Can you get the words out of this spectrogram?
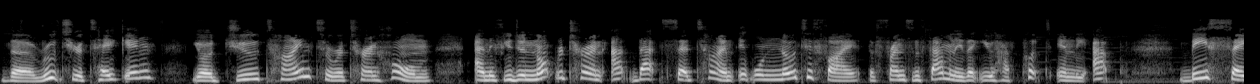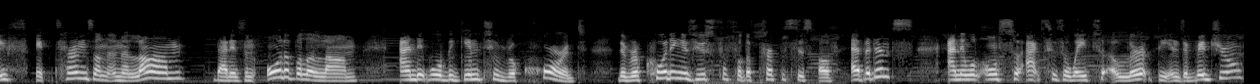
the route you're taking, your due time to return home. And if you do not return at that said time, it will notify the friends and family that you have put in the app. Be safe. It turns on an alarm that is an audible alarm and it will begin to record. The recording is useful for the purposes of evidence and it will also act as a way to alert the individual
